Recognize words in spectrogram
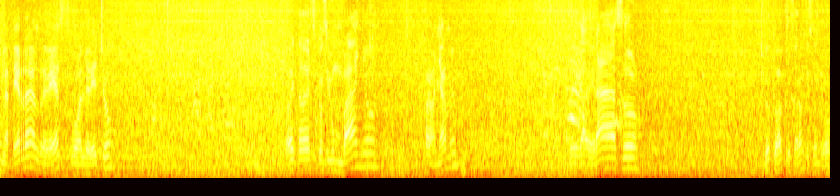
Inglaterra, al revés o al derecho. Ahorita a ver si consigo un baño para bañarme. Regaderazo. Creo que va a cruzar aunque esté en rojo.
